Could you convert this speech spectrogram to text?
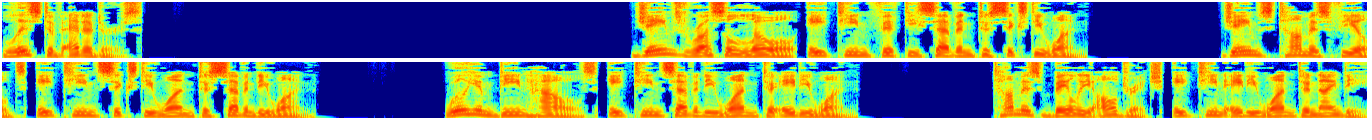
List of editors James Russell Lowell, 1857–61 James Thomas Fields, 1861–71 William Dean Howells, 1871–81 Thomas Bailey Aldrich, 1881–90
